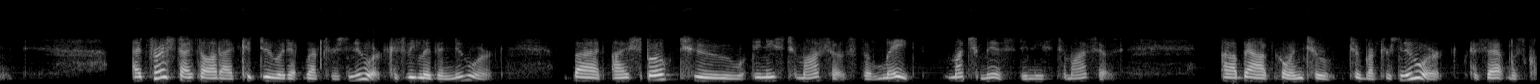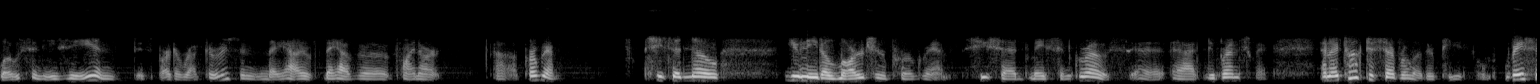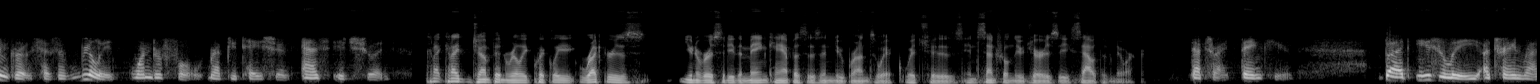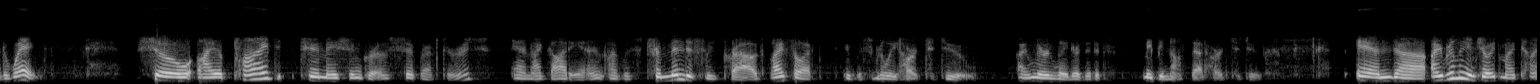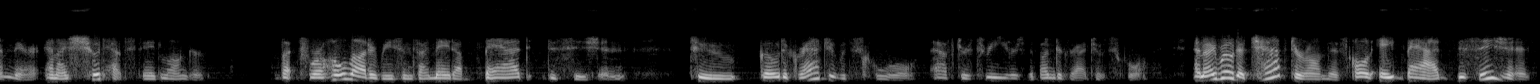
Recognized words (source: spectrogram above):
At first I thought I could do it at Rutgers Newark because we live in Newark. But I spoke to Denyse Thomasos, the late, much missed Denyse Thomasos, about going to, to Rutgers Newark because that was close and easy, and it's part of Rutgers, and they have they have a fine art uh, program. She said, "No, you need a larger program." She said, "Mason Gross uh, at New Brunswick." And I talked to several other people. Mason Gross has a really wonderful reputation, as it should. Can I can I jump in really quickly? Rutgers University, the main campus is in New Brunswick, which is in central New Jersey, south of Newark. That's right. Thank you but easily a train ride away. So I applied to Mason Gross at Rutgers, and I got in. I was tremendously proud. I thought it was really hard to do. I learned later that it's maybe not that hard to do. And uh, I really enjoyed my time there, and I should have stayed longer. But for a whole lot of reasons, I made a bad decision to go to graduate school after three years of undergraduate school. And I wrote a chapter on this called A Bad Decision,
